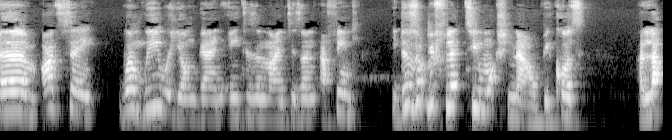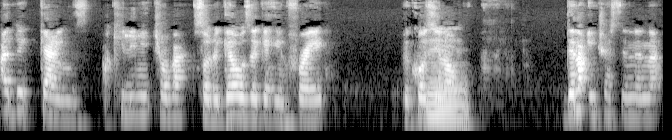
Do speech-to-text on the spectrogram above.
Um, I'd say when we were younger in the 80s and 90s, and I think it doesn't reflect too much now because a lot of the gangs are killing each other. So the girls are getting afraid because, you know, Mm. they're not interested in that.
